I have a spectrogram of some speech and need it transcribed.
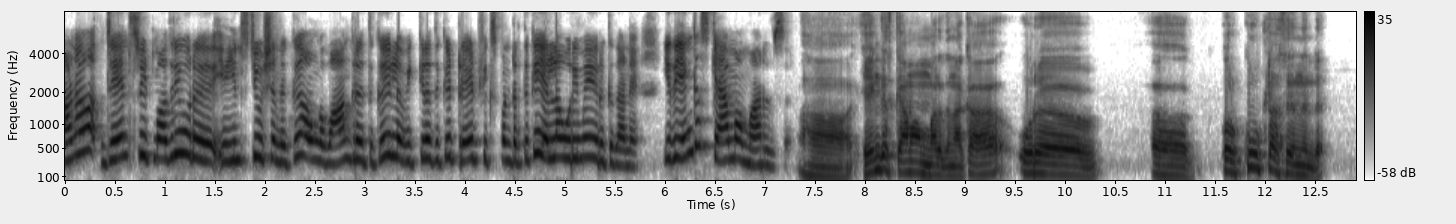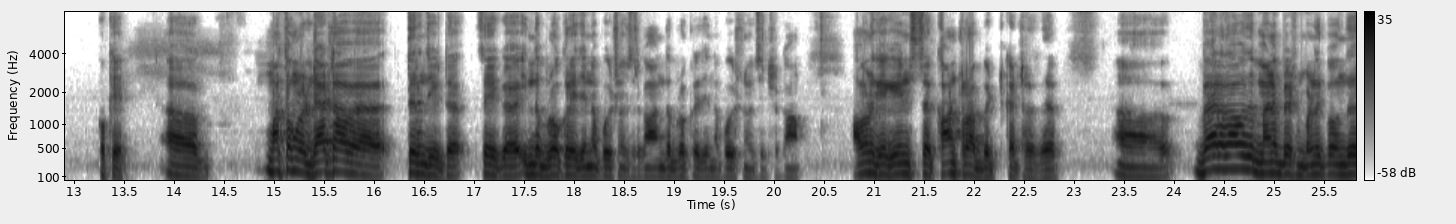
ஆனால் ஜெயின் ஸ்ட்ரீட் மாதிரி ஒரு இன்ஸ்டிடியூஷனுக்கு அவங்க வாங்குறதுக்கு இல்லை விற்கிறதுக்கு ட்ரேட் ஃபிக்ஸ் பண்ணுறதுக்கு எல்லா உரிமையும் இருக்குதானே? இது எங்கே ஸ்கேமாக மாறுது சார் எங்க ஸ்கேமாக மாறுதுனாக்கா ஒரு ஒரு கூட்டாக சேர்ந்துட்டு ஓகே மற்றவங்களோட டேட்டாவை தெரிஞ்சுக்கிட்டு சரி இந்த ப்ரோக்கரேஜ் என்ன பொசிஷன் வச்சுருக்கான் அந்த ப்ரோக்கரேஜ் என்ன பொசிஷன் வச்சுட்ருக்கான் அவனுக்கு எகெயின்ஸ்ட் கான்ட்ரா பெட் கட்டுறது. வேறு ஏதாவது மேனிப்புலேஷன் பண்ணுறது இப்போ வந்து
